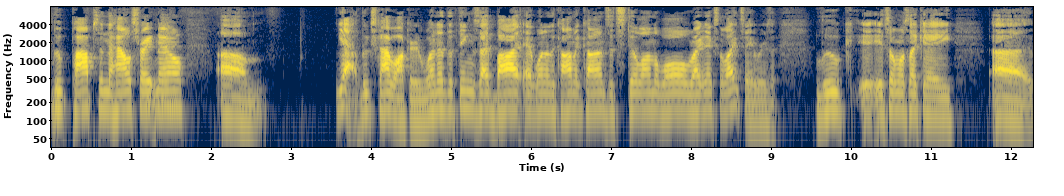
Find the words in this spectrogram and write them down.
Luke pops in the house right now? Um, yeah, Luke Skywalker. One of the things I bought at one of the Comic Cons, it's still on the wall right next to lightsabers. Luke, it's almost like a uh,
